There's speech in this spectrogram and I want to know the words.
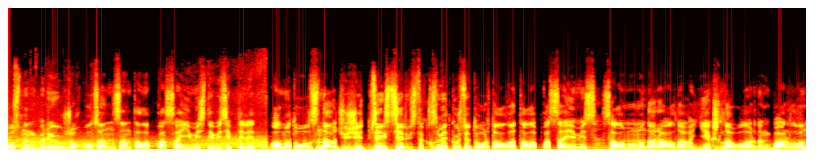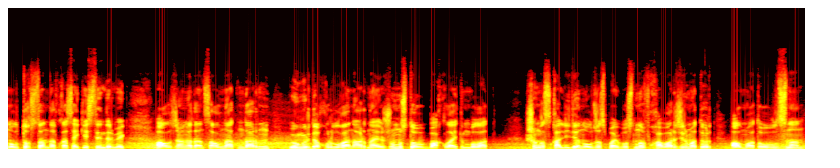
Осының біреуі жоқ болса нысан талапқа сай емес деп есептеледі. Алматы облысындағы 178 сервистік қызмет көрсету орталығы талапқа сай емес. Сала мамандары алдағы екі жылда олардың барлығын ұлттық стандартқа сәйкестендірмек. Ал жаңадан салынатындарын өңірде құрылған арнайы жұмыс тобы бақылайтын болады. Шыңғыс қалиден олжас байбосынов хабар 24 алматы облысынан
